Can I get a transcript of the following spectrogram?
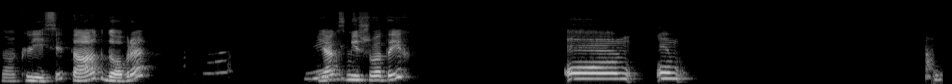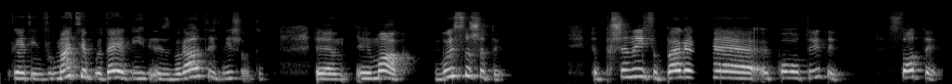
так, лісі, так, добре. Як змішувати їх? Ем, ем, Третя інформація про те, як їх збирати, змішувати. Ем, е, мак висушити, е, пшеницю переколотити, соти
